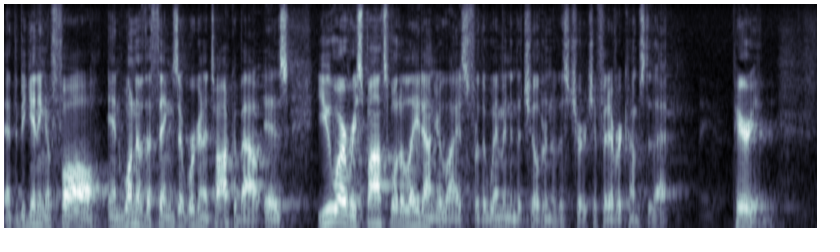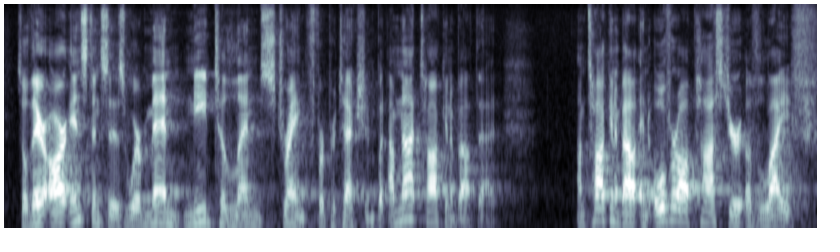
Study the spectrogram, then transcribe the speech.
at the beginning of fall, and one of the things that we're going to talk about is you are responsible to lay down your lives for the women and the children of this church if it ever comes to that. Period. So there are instances where men need to lend strength for protection, but I'm not talking about that. I'm talking about an overall posture of life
